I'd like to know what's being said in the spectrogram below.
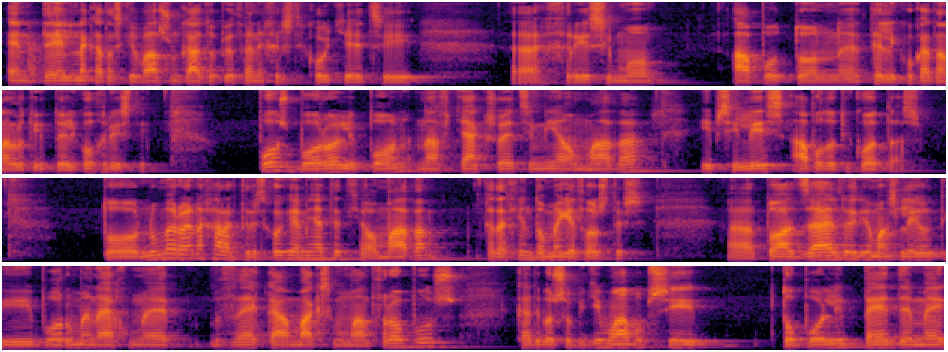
εν τέλει να κατασκευάσουν κάτι το οποίο θα είναι χρηστικό και έτσι ε, χρήσιμο από τον ε, τελικό καταναλωτή, τον τελικό χρήστη. Πώς μπορώ λοιπόν να φτιάξω έτσι μια ομάδα υψηλής αποδοτικότητας; Το νούμερο ένα χαρακτηριστικό για μια τέτοια ομάδα καταρχήν είναι το μέγεθός της. Το Agile το ίδιο μας λέει ότι μπορούμε να έχουμε 10 maximum ανθρώπους. Κατά την προσωπική μου άποψη, το πολύ 5 με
